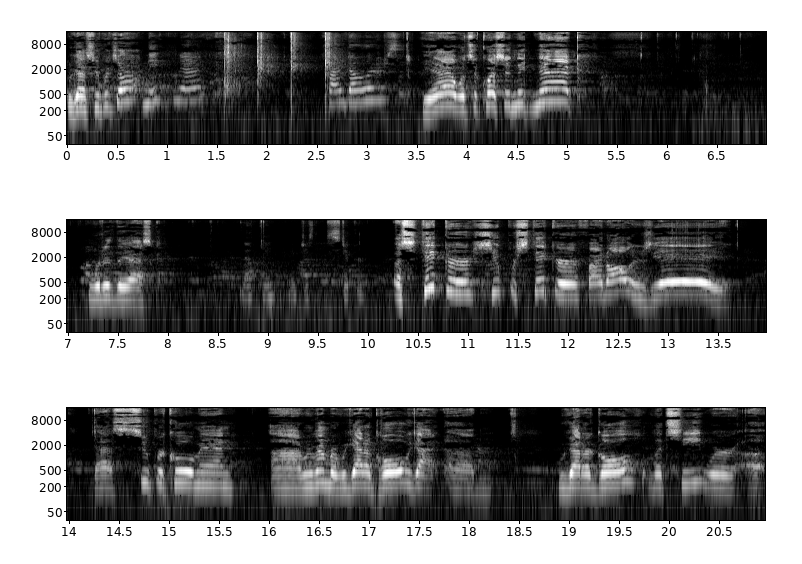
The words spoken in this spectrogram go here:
we got a super chat? Nick Knack. Five dollars. Yeah, what's the question, Nick Knack? What did they ask? Nothing. Just a sticker. A sticker, super sticker, five dollars. Yay! That's super cool, man. Uh, remember, we got a goal. We got um, we got our goal. Let's see, we're uh,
